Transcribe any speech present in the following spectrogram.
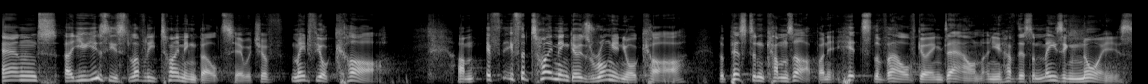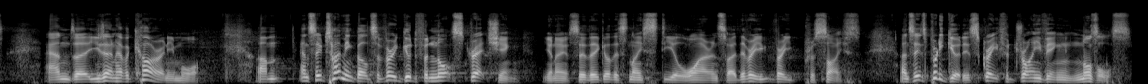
And uh, you use these lovely timing belts here, which are made for your car. Um, if, if the timing goes wrong in your car, the piston comes up and it hits the valve going down, and you have this amazing noise, and uh, you don't have a car anymore. Um, and so timing belts are very good for not stretching, you know, so they've got this nice steel wire inside. They're very, very precise. And so it's pretty good. It's great for driving nozzles.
